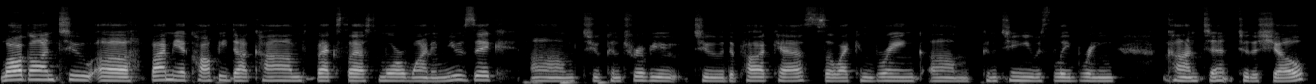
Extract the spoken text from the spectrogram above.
log on to uh, buymeacoffee.com backslash more wine and music um, to contribute to the podcast so I can bring um, continuously bring content to the show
